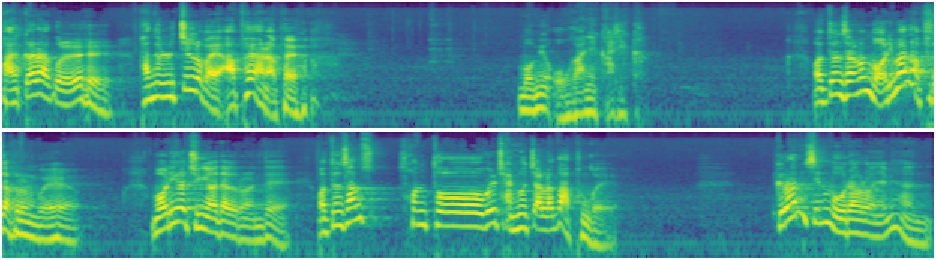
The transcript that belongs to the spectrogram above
발가락을 바늘로 찔러봐요. 아파요, 안 아파요? 몸이 오가닉하니까. 어떤 사람은 머리만 아프다 그러는 거예요. 머리가 중요하다 그러는데 어떤 사람 손톱을 잘못 잘라도 아픈 거예요. 그람시는 뭐라 그러냐면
